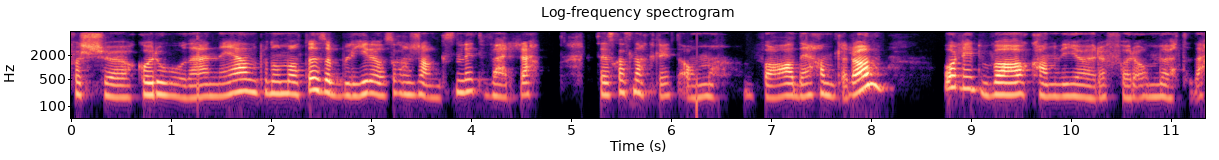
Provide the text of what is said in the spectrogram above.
forsøke å roe deg ned på noen måte, så blir det også kanskje angsten litt verre. Så jeg skal snakke litt om hva det handler om, og litt hva kan vi gjøre for å møte det.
